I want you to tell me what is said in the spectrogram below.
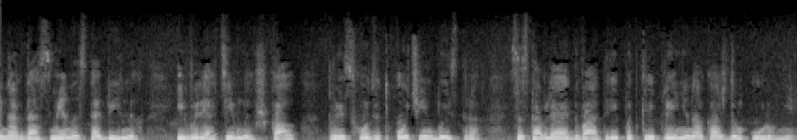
Иногда смена стабильных и вариативных шкал происходит очень быстро, составляя 2-3 подкрепления на каждом уровне.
